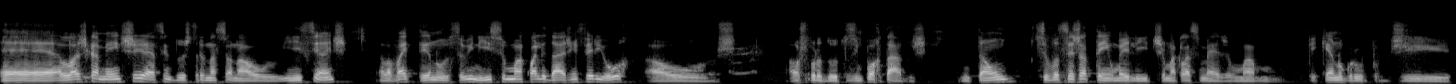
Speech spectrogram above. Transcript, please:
É, logicamente, essa indústria nacional iniciante, ela vai ter no seu início uma qualidade inferior aos, aos produtos importados. Então, se você já tem uma elite, uma classe média, uma, um pequeno grupo de,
